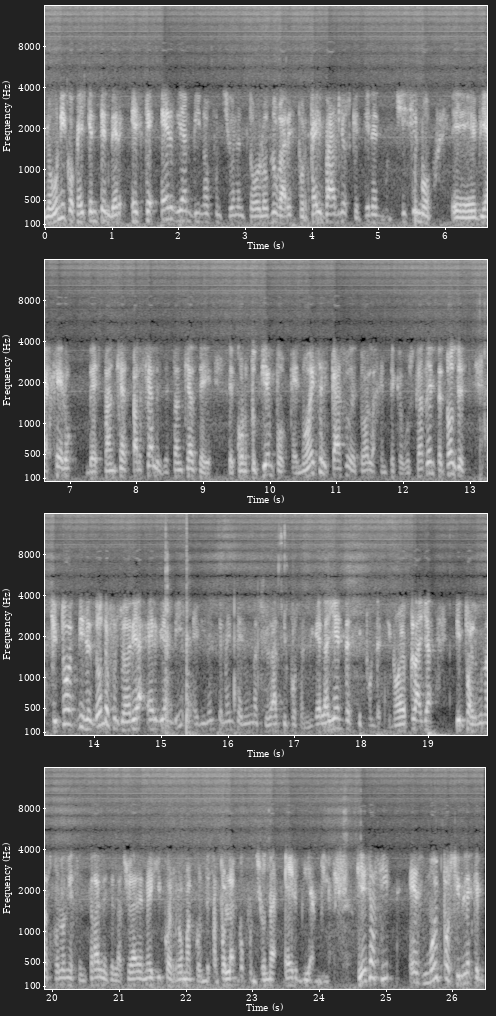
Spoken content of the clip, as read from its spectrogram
lo único que hay que entender es que Airbnb no funciona en todos los lugares porque hay barrios que tienen muchísimo eh, viajero de estancias parciales, de estancias de, corto tiempo, que no es el caso de toda la gente que busca renta. Entonces, si tú dices, ¿dónde funcionaría Airbnb? Evidentemente en una ciudad tipo San Miguel Allende, tipo un destino de playa, tipo algunas colonias centrales de la Ciudad de México, en Roma, con Polanco, funciona Airbnb. Si es así, es muy posible que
